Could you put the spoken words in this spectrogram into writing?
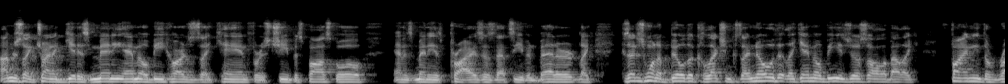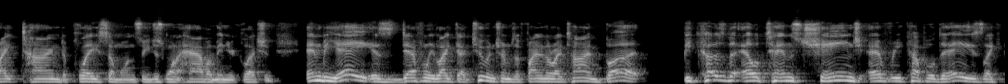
I'm just like trying to get as many MLB cards as I can for as cheap as possible and as many as prizes. That's even better. Like because I just want to build a collection because I know that like MLB is just all about like finding the right time to play someone. So you just want to have them in your collection. NBA is definitely like that too in terms of finding the right time, but because the L10s change every couple days, like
